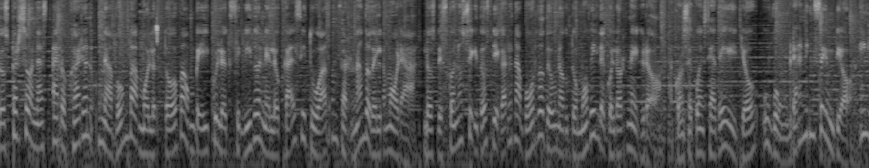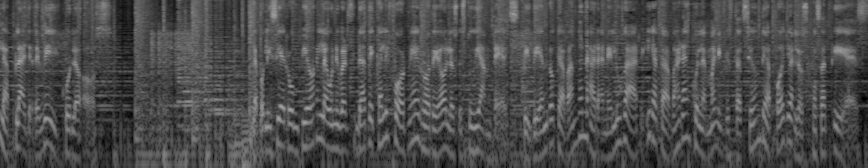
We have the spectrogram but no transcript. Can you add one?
Dos personas arrojaron una bomba molotov a un vehículo exhibido en el local situado en Fernando de la Mora. Los desconocidos llegaron a bordo de un automóvil de color negro. A consecuencia de ello, hubo un gran incendio en la playa de vehículos. La policía irrumpió en la Universidad de California y rodeó a los estudiantes, pidiendo que abandonaran el lugar y acabaran con la manifestación de apoyo a los jazatíes.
